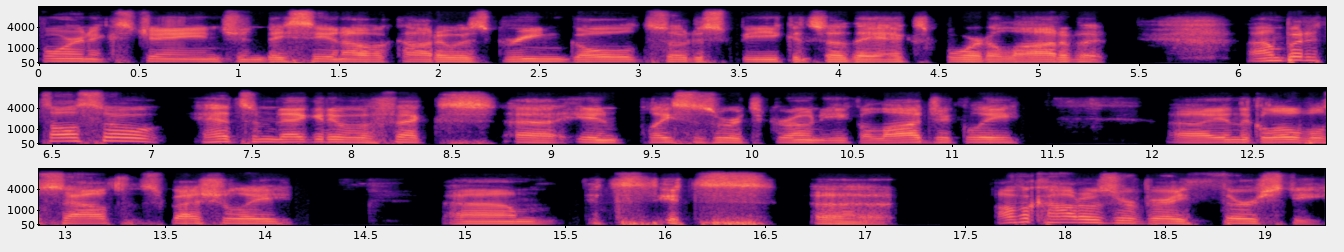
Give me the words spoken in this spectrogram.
foreign exchange and they see an avocado as green gold so to speak and so they export a lot of it um, but it's also had some negative effects uh, in places where it's grown ecologically, uh, in the global south especially. Um, it's it's uh, avocados are very thirsty,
